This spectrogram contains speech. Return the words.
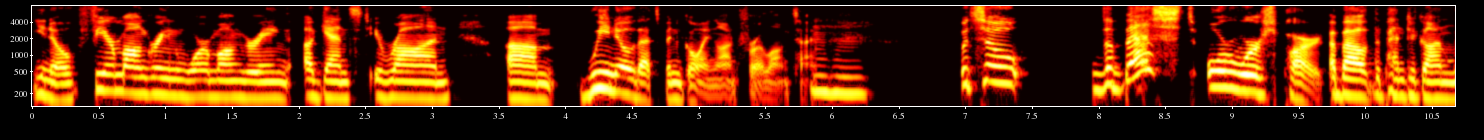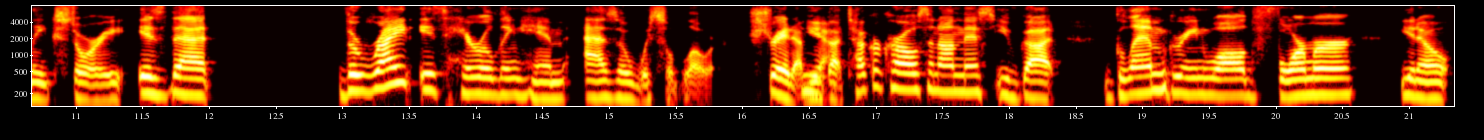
you know, fear mongering and warmongering against Iran. Um, we know that's been going on for a long time. Mhm. But so the best or worst part about the Pentagon leak story is that the right is heralding him as a whistleblower. Straight up. Yeah. You've got Tucker Carlson on this. You've got Glenn Greenwald, former, you know,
